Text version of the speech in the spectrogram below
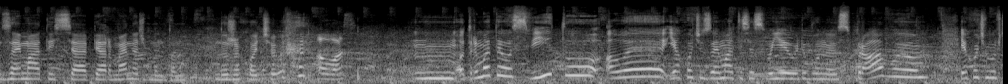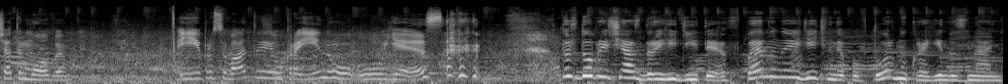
займатися піар-менеджментом дуже хочу. А у вас? Отримати освіту, але я хочу займатися своєю улюбленою справою. Я хочу вивчати мови і просувати Україну у ЄС. Тож добрий час, дорогі діти. Впевнено йдіть в неповторну країну знань,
